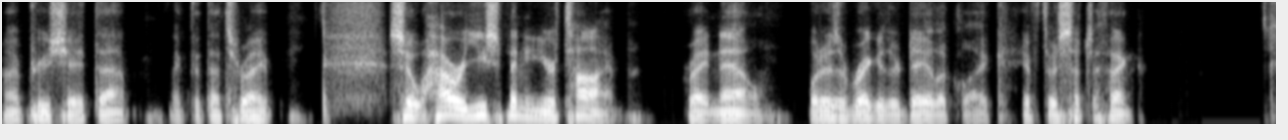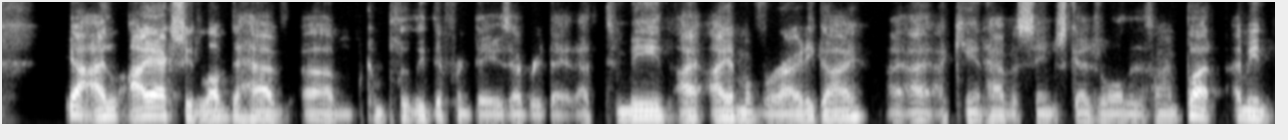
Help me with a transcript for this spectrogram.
I appreciate that. I think that that's right. So how are you spending your time right now? What does a regular day look like if there's such a thing? Yeah, I, I actually love to have um, completely different days every day. That to me, I, I am a variety guy. I, I can't have the same schedule all the time. But I mean,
